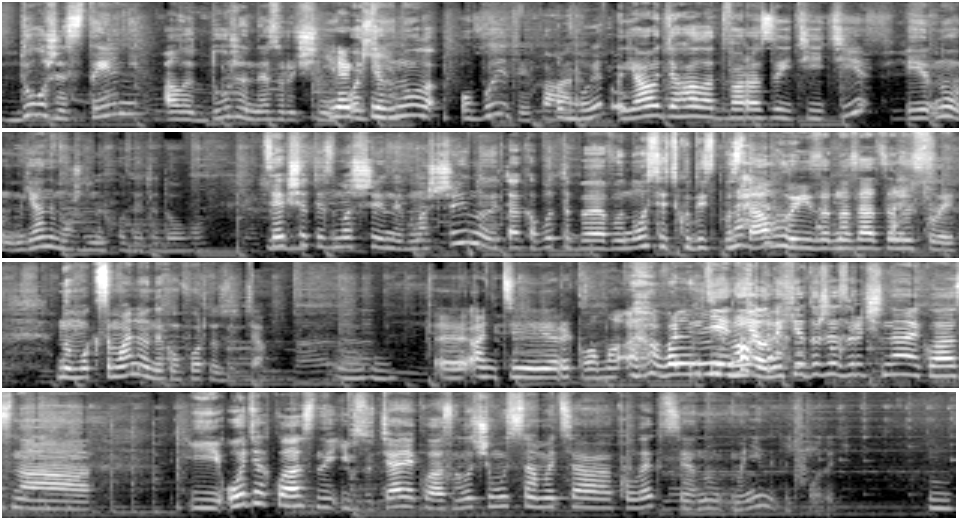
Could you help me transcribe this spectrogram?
Дуже стильні, але дуже незручні. Які? Одягнула обидві пари. Обидві? Я одягала два рази і ті, і ті, і ну я не можу в них ходити довго. Це якщо ти з машини в машину, і так або тебе виносять кудись поставили і за- назад занесли. Ну максимально некомфортне взуття. Мгм. Е, Антиреклама Ні, ні, у них є дуже зручна і класна. І одяг класний, і взуття є класне. Але чомусь саме ця колекція ну мені не підходить. Мгм,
